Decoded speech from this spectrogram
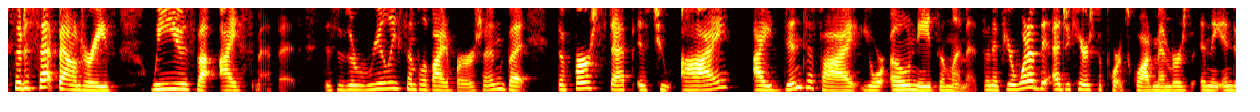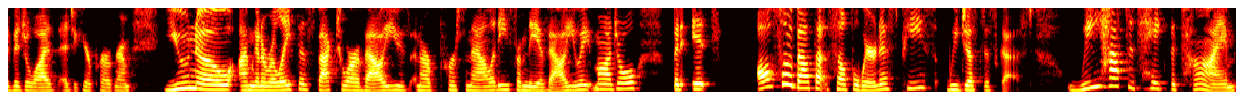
So to set boundaries, we use the ICE method. This is a really simplified version, but the first step is to I identify your own needs and limits. And if you're one of the Educare Support Squad members in the individualized Educare program, you know I'm going to relate this back to our values and our personality from the evaluate module, but it's also about that self awareness piece we just discussed. We have to take the time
